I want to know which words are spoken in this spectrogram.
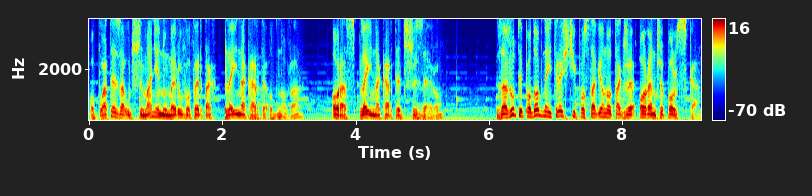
opłatę za utrzymanie numeru w ofertach Play na kartę od nowa oraz Play na kartę 3.0. Zarzuty podobnej treści postawiono także Orange Polska.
